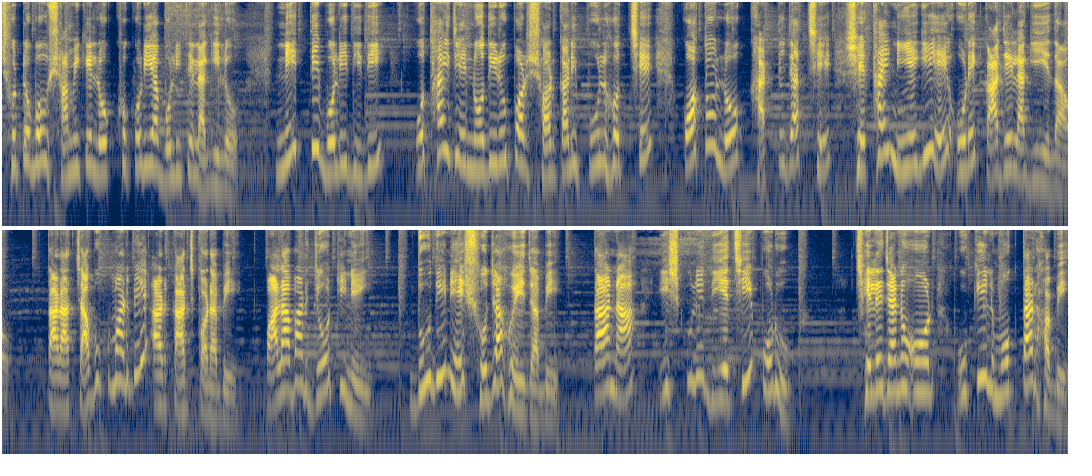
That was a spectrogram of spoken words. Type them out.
ছোট বউ স্বামীকে লক্ষ্য করিয়া বলিতে লাগিল নিত্যি বলি দিদি কোথায় যে নদীর উপর সরকারি পুল হচ্ছে, কত লোক খাটতে যাচ্ছে, সেথায় নিয়ে গিয়ে ওরে কাজে লাগিয়ে দাও। তারা চাবুক মারবে আর কাজ করাবে। পালাবার জোরটি নেই। দুদিনে সোজা হয়ে যাবে। তা না, স্কুলে দিয়েছি পড়ুক। ছেলে যেন ওর উকিল মোক্তার হবে।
